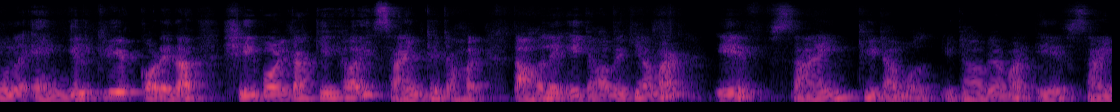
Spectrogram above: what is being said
কোনো অ্যাঙ্গেল ক্রিয়েট করে না, সেই বলটা কি হয়? সাইন থিটা হয়। তাহলে এটা হবে কি আমার এফ সাইন থিটা বল এটা হবে আমার এফ সাইন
